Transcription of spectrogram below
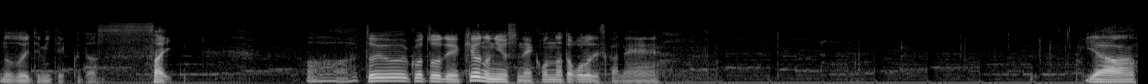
覗いてみてください。ということで、今日のニュースね、こんなところですかね。いやー、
